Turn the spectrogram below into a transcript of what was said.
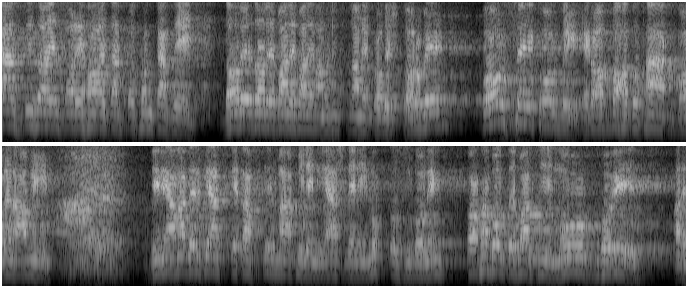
কাজ বিজয়ের পরে হয়, তার প্রথম কাজে দলে দলে পালে পালে মানুষ ইসলামে প্রবেশ করবে, করছে, করবে। এটা অব্যাহত থাক, বলেন আমিন। যিনি আমাদেরকে আজকে তাফসির মাহফিলে নিয়ে আসলেন এই মুক্ত জীবনে, কথা বলতে পারছি মুখ ভরে মানে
